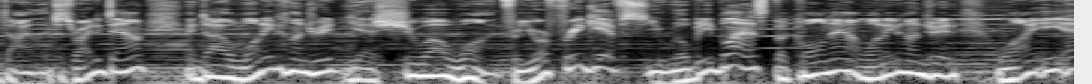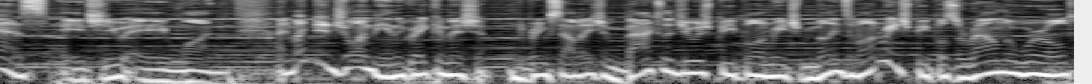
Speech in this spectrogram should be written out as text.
dial it. Just write it down and dial 1 800 Yeshua 1. For your free gifts, you will be blessed, but call now 1 800 Y E S H U A 1. I invite you to join me in the Great Commission to bring salvation back to the Jewish people and reach millions of unreached peoples around the world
